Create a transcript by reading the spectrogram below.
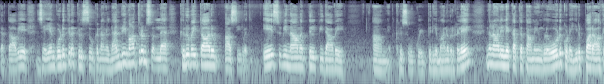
கர்த்தாவே ஜெயம் கொடுக்கிற கிறிஸ்துவுக்கு நாங்கள் நன்றி மாத்திரம் சொல்ல கிருபை தாரும் ஆசீர்வதி. இயேசுவின் நாமத்தில் பிதாவே ஆமேன். கிறிஸ்துவுக்குள் பிரியமானவர்களே இந்த நாளிலே கத்த தாமே உங்களோடு கூட இருப்பாராக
